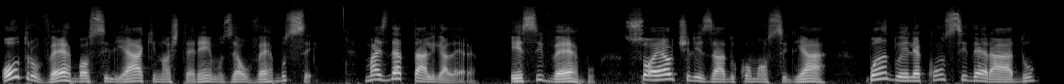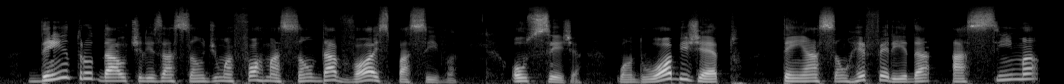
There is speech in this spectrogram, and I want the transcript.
Outro verbo auxiliar que nós teremos é o verbo ser. Mas detalhe, galera, esse verbo só é utilizado como auxiliar quando ele é considerado dentro da utilização de uma formação da voz passiva, ou seja, quando o objeto tem a ação referida acima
